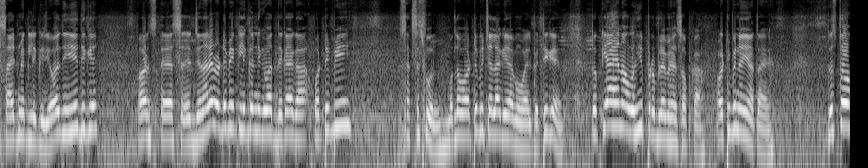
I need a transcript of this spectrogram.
साइड में क्लिक कीजिए। और ये देखिए, और जनरेट ओ क्लिक करने के बाद दिखाएगा ओ सक्सेसफुल मतलब ओटीपी चला गया मोबाइल पे, ठीक है? तो क्या है ना, वही प्रॉब्लम है सबका। ओटीपी नहीं आता है। दोस्तों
